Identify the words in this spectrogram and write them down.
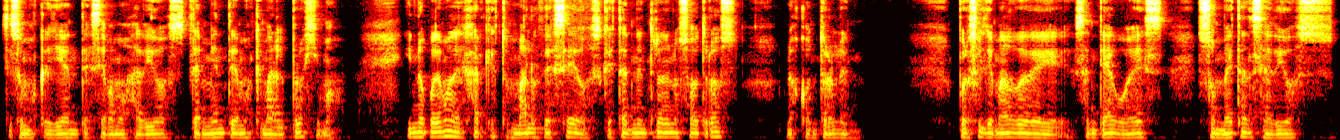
Si somos creyentes, si amamos a Dios, también tenemos que amar al prójimo. Y no podemos dejar que estos malos deseos que están dentro de nosotros nos controlen. Por eso el llamado de Santiago es sométanse a Dios,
